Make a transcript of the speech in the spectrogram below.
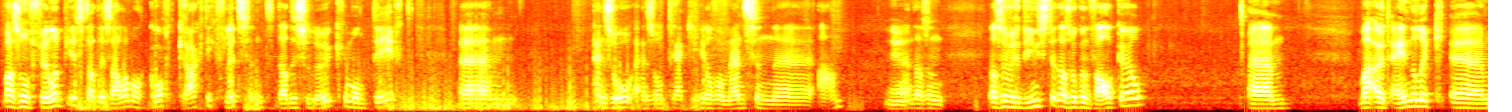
Maar zo'n filmpjes, dat is allemaal kort, krachtig, flitsend. Dat is leuk gemonteerd. Ehm, en, zo, en zo trek je heel veel mensen eh, aan. Ja. En dat is, een, dat is een verdienste, dat is ook een valkuil. Ehm, maar uiteindelijk, ehm,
